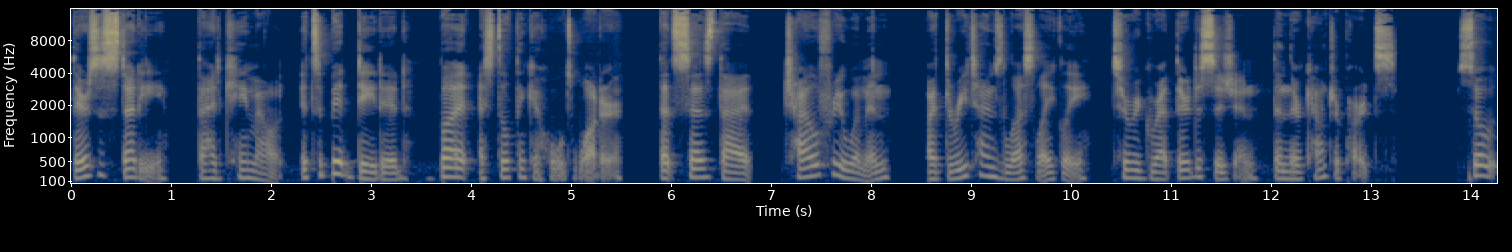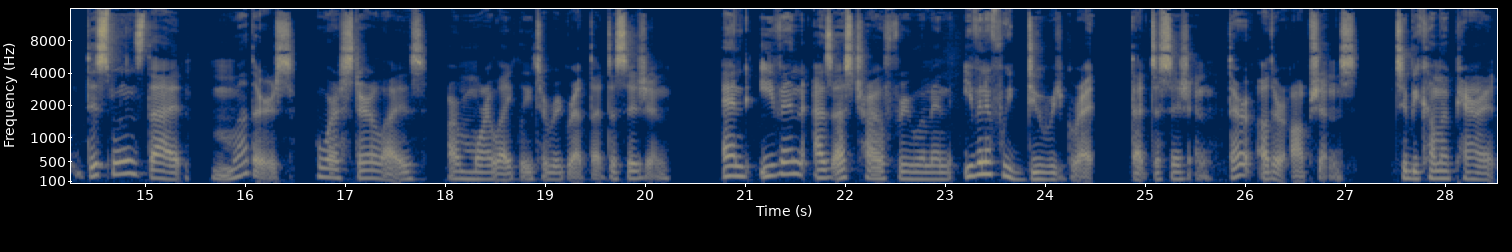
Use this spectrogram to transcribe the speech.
There's a study that had came out. It's a bit dated, but I still think it holds water. That says that child-free women are 3 times less likely to regret their decision than their counterparts. So this means that mothers who are sterilized are more likely to regret that decision. And even as us child free women, even if we do regret that decision, there are other options to become a parent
